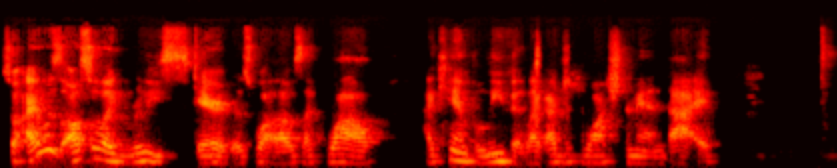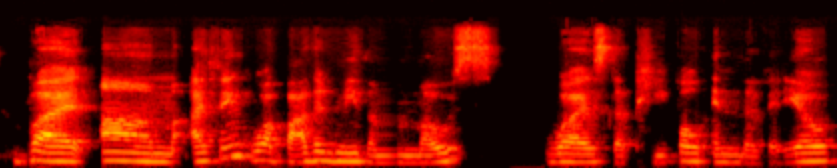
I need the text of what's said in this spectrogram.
So I was also like really scared as well. I was like, wow, I can't believe it. Like I just watched a man die. But um, I think what bothered me the most was the people in the video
